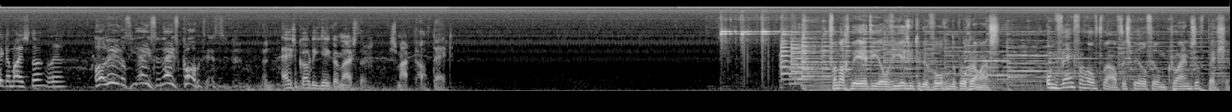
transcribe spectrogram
Jägermeister? Alleen als die ijs en ijskoud is. Een ijskoude Jägermeister smaakt altijd. Vannacht bij RTL 4 ziet u de volgende programma's. Om 5 voor half 12 de speelfilm Crimes of Passion.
